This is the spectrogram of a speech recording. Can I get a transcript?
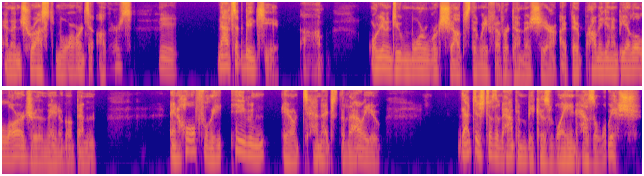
and then trust more to others. Hmm. That's a big key. Um, we're going to do more workshops than we've ever done this year. They're probably going to be a little larger than they've ever been. And hopefully even, you know, 10x the value. That just doesn't happen because Wayne has a wish,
